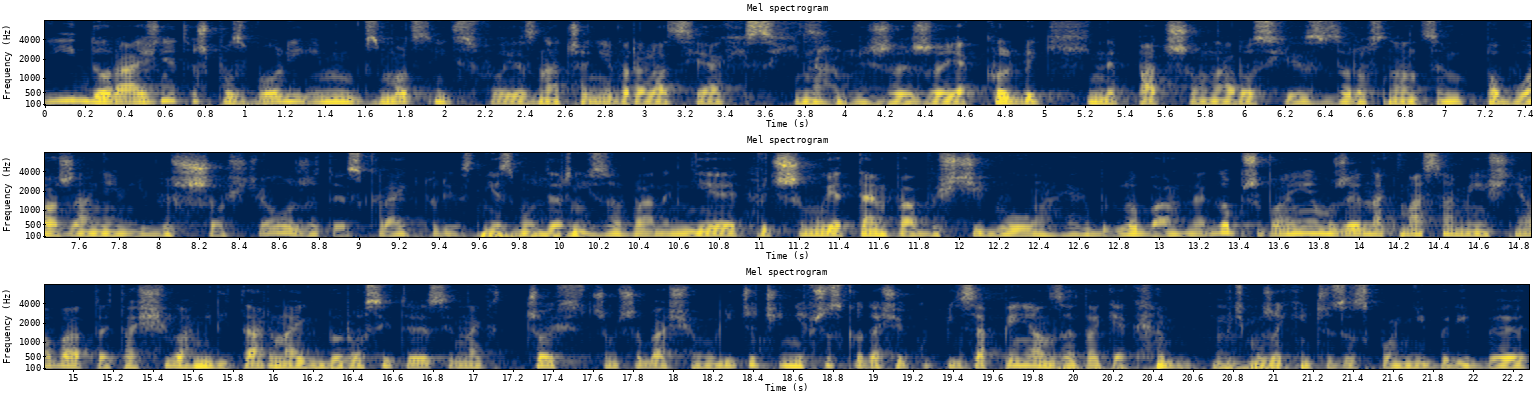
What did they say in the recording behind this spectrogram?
i doraźnie też pozwoli im wzmocnić swoje znaczenie w relacjach z Chinami, że, że jakkolwiek Chiny patrzą na Rosję z rosnącym pobłażaniem i wyższością, że to jest kraj, który jest niezmodernizowany, nie wytrzymuje tempa wyścigu jakby globalnego. Przypomnę, że jednak masa mięśniowa, ta, ta siła militarna jakby Rosji to jest jednak coś, z czym trzeba się liczyć i nie wszystko da się kupić za pieniądze, tak jak być może Chińczycy skłonni byliby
